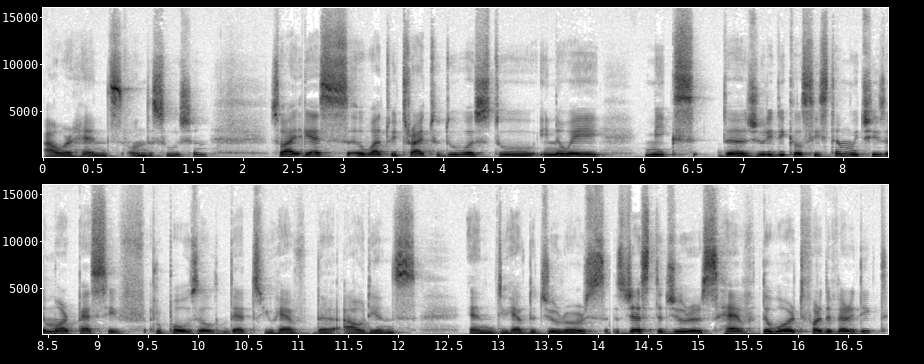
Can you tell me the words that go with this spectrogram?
our hands on the solution. So I guess what we tried to do was to, in a way, mix the juridical system, which is a more passive proposal that you have the audience and you have the jurors. It's just the jurors have the word for the verdict.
